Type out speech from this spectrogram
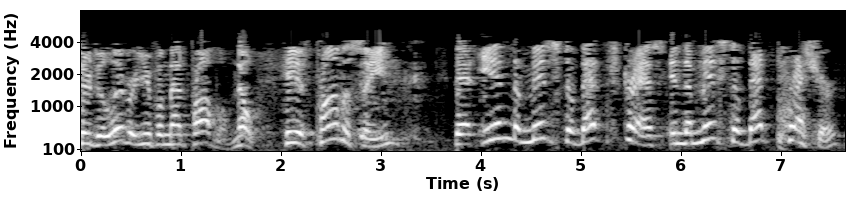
to deliver you from that problem. No, He is promising that in the midst of that stress, in the midst of that pressure,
